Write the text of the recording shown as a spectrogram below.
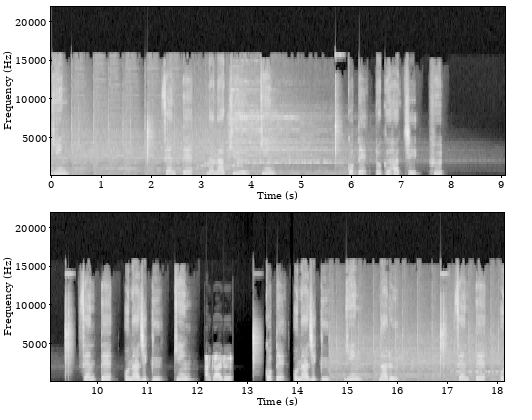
銀。先手7九金。後手6八歩。先手同じく金。上がる。後手同じく銀。なる。先手同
